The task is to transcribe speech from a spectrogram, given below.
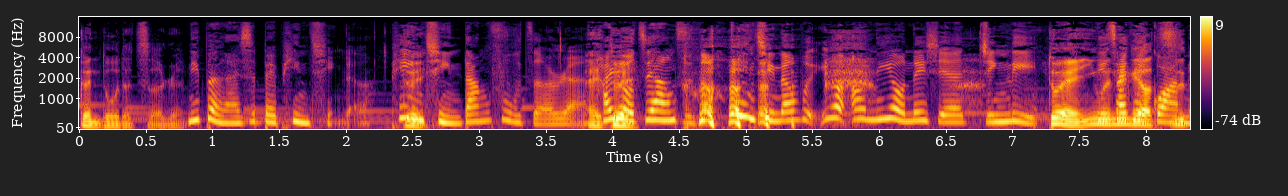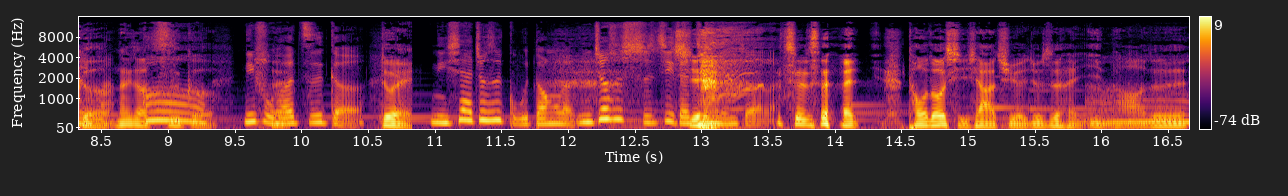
更多的责任。你本来是被聘请的，聘请当负责人，还有这样子的聘请当负，因为啊，你有那些经历，对，因为那个要资格，那个。资格、哦，你符合资格，对，你现在就是股东了，你就是实际的经营者了，就是很头都洗下去了，就是很硬啊，就是，哦、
